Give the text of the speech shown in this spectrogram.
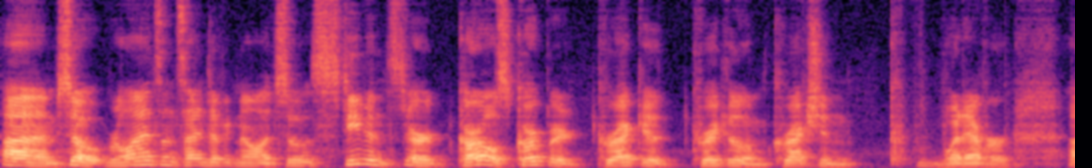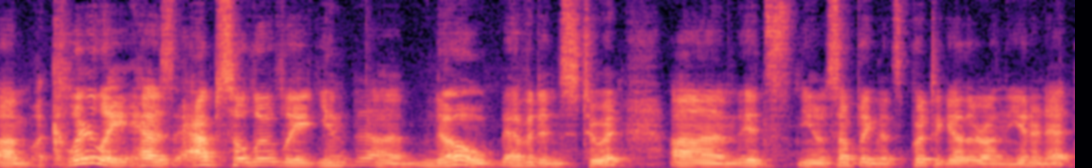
Um, so reliance on scientific knowledge. So Stevens or Carl's corporate curricu- curriculum correction, whatever, um, clearly has absolutely you know, uh, no evidence to it. Um, it's you know something that's put together on the internet,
